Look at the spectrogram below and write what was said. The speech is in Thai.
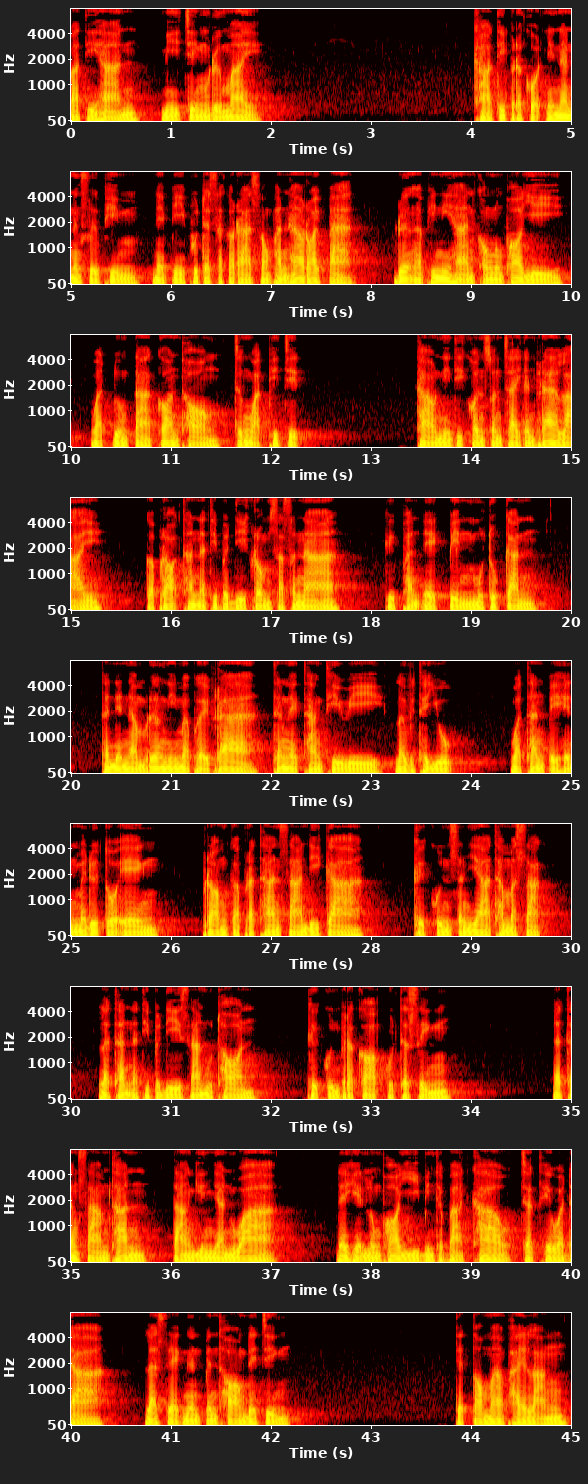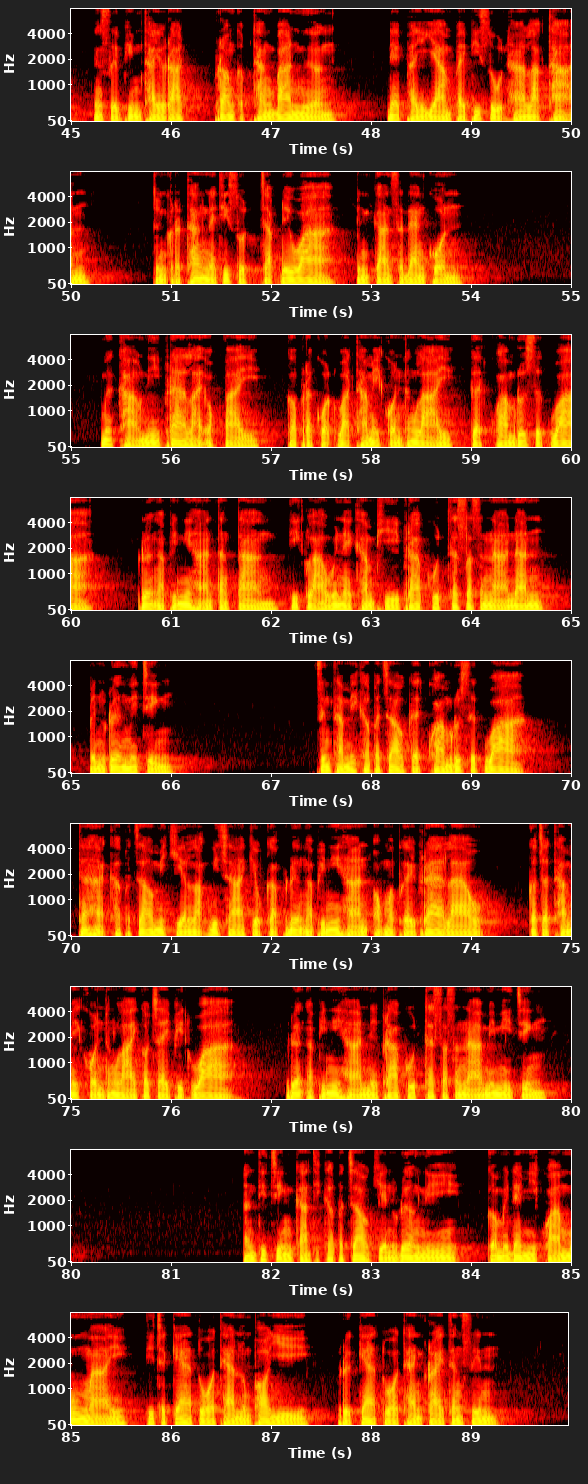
ปาฏิหาริย์มีจริงหรือไม่ ข่าวที่ปรากฏในหน้าหนังสือพิมพ์ในปีพุทธศักราช 2508 เรื่องอภินิหารของหลวงพ่อยี วัดดวงตาก้อนทอง จังหวัดพิจิตร ข่าวนี้ที่คนสนใจกันแพร่หลาย ก็เพราะท่านอธิบดีกรมศาสนา คือพันเอกปิ่นมุทุกัน ท่านได้นำเรื่องนี้มาเผยแพร่ทั้งในทางทีวีและวิทยุ ว่าท่านไปเห็นมาด้วยตัวเอง พร้อมกับประธานสารดีกา คือคุณสัญญาธรรมศักดิ์ และท่านอธิบดีสารอุทธรคือคุณประกอบอุตสิงห์และทั้งสามท่านต่างยืนยันว่า ได้เห็นหลวงพ่อยีบินทบาทข้าวจากเทวดา และเสกเงินเป็นทองได้จริง แต่ต่อมาภายหลังหนังสือพิมพ์ไทยรัฐพร้อมกับทางบ้านเมือง ได้พยายามไปพิสูจน์หาหลักฐาน จนกระทั่งในที่สุดจับได้ว่าเป็นการแสดงกล เมื่อข่าวนี้แพร่หลายออกไป ก็ปรากฏว่าทำให้คนทั้งหลายเกิดความรู้สึกว่า เรื่องอภินิหารต่างๆ ที่กล่าวไว้ในคำพีพระพุทธศาสนานั้น เป็นเรื่องไม่จริง ซึ่งทำให้ข้าพเจ้าเกิดความรู้สึกว่า ถ้าหากข้าพเจ้าไม่เขียนหลักวิชาเกี่ยวกับเรื่องอภินิหารออกมาเผยแพร่แล้ว ก็จะทำให้คนทั้งหลายเข้าใจผิดว่า เรื่องอภินิหารในพระพุทธศาสนาไม่มีจริง อันที่จริงการที่ข้าพเจ้าเขียนเรื่องนี้ ก็ไม่ได้มีความมุ่งหมายที่จะแก้ตัวแทนหลวงพ่อยี หรือแก้ตัวแทนใครทั้งสิ้น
